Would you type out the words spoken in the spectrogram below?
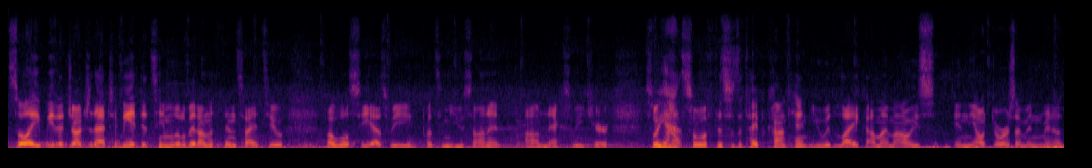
So I'd be the judge of that. To me, it did seem a little bit on the thin side too, but we'll see as we put some use on it um, next week here. So yeah, so if this is the type of content you would like, um, I'm always in the outdoors. I'm in Min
